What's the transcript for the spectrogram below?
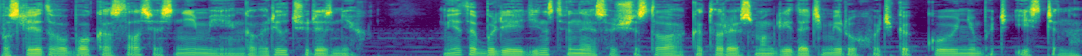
После этого Бог остался с ними и говорил через них. И это были единственные существа, которые смогли дать миру хоть какую-нибудь истину.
